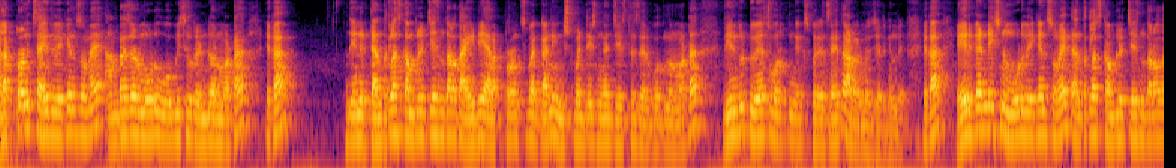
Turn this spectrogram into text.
ఎలక్ట్రానిక్స్ ఐదు వేకెన్సీ ఉన్నాయి. అండ్రెజెడ్ మూడు ఓబీసీ రెండు అనమాట ఇక దీనికి టెన్త్ క్లాస్ కంప్లీట్ చేసిన తర్వాత ఐటీ ఎలక్ట్రానిక్స్ మీద కానీ ఇన్స్ట్రుమెంటేషన్ కానీ చేస్తే సరిపోతుందన్నమాట. దీనికి టూ ఇయర్స్ వర్కింగ్ ఎక్స్పీరియన్స్ అయితే అడగడం జరిగింది. ఇక ఎయిర్ కండిషన్ మూడు వేకెన్సీ ఉన్నాయి. టెన్త్ క్లాస్ కంప్లీట్ చేసిన తర్వాత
